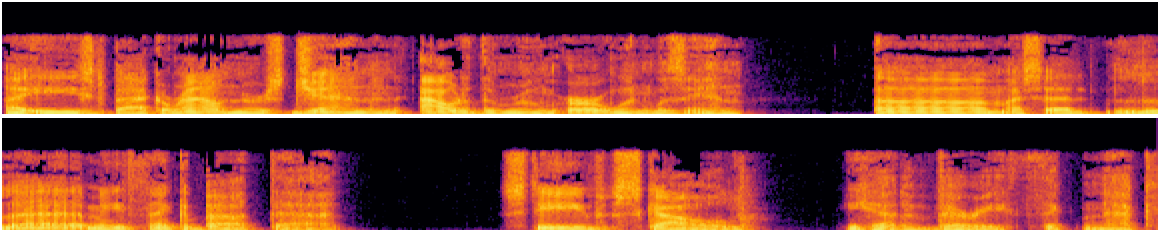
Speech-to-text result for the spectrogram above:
I eased back around Nurse Jen and out of the room Irwin was in. Um, I said, let me think about that. Steve scowled. He had a very thick neck,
